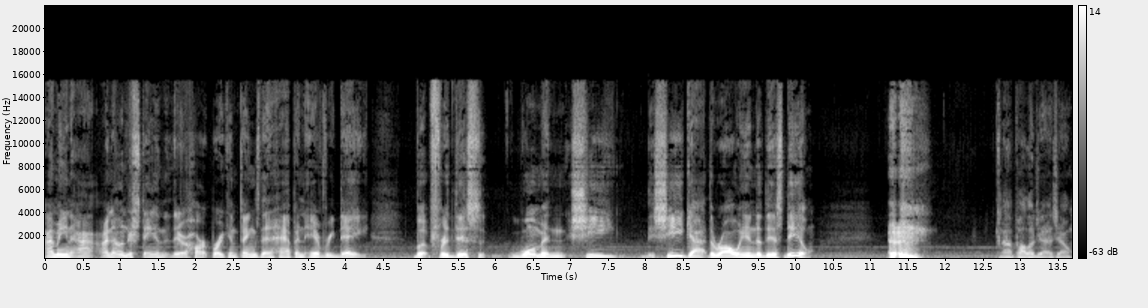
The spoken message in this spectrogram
I mean, I, I understand that there are heartbreaking things that happen every day, but for this woman, she she got the raw end of this deal. I apologize, y'all.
